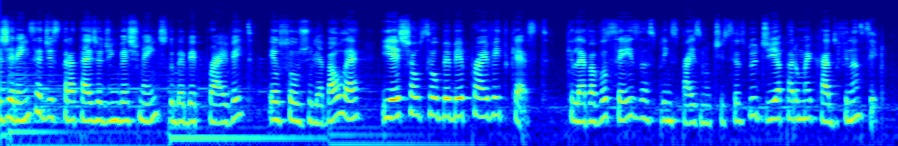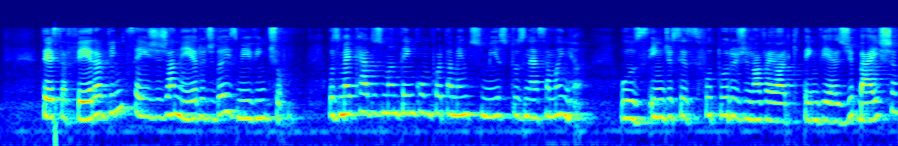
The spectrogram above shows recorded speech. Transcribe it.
Gerência de Estratégia de Investimentos do BB Private, eu sou Julia Baulé e este é o seu BB Private Cast, que leva a vocês as principais notícias do dia para o mercado financeiro. Terça-feira, 26 de janeiro de 2021. Os mercados mantêm comportamentos mistos nessa manhã. Os índices futuros de Nova York têm viés de baixa,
